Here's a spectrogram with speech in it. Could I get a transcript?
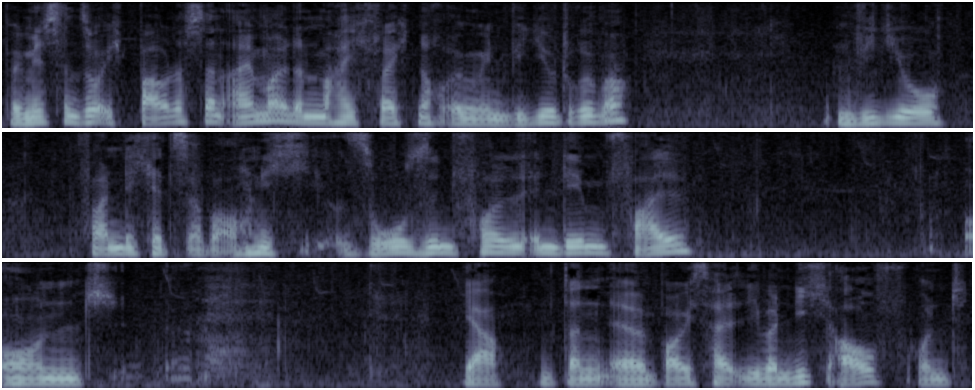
bei mir ist dann so, ich baue das dann einmal, dann mache ich vielleicht noch irgendwie ein Video drüber. Ein Video fand ich jetzt aber auch nicht so sinnvoll in dem Fall. Und ja, dann äh, baue ich es halt lieber nicht auf und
